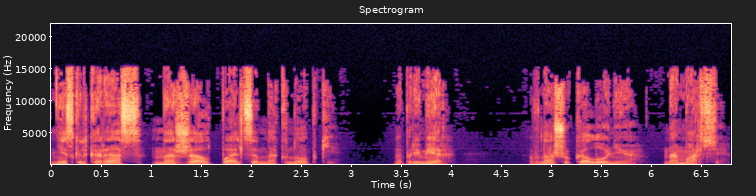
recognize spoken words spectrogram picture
Несколько раз нажал пальцем на кнопки. Например, в нашу колонию на Марсе.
